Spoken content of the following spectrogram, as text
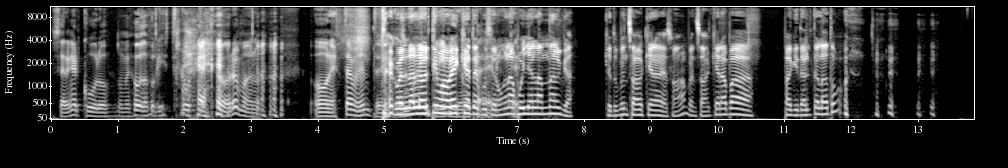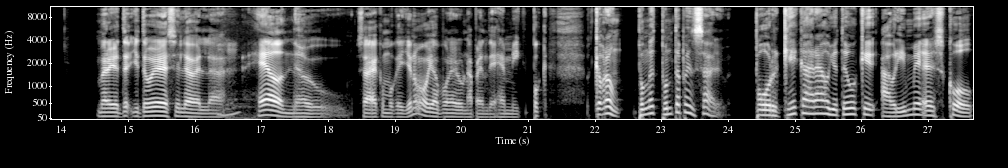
Será en el culo, no me jodas porque esto está cabrón, hermano. Honestamente. ¿Te acuerdas la última vez que te pusieron una eh, puya en las nalgas? Que tú pensabas que era eso, ¿ah? Pensabas que era para quitarte la to. Mira, yo te, yo te voy a decir la verdad. Hell no. O sea, es como que yo no me voy a poner una pendeja en mi... Porque, cabrón, ponga, ponte a pensar. ¿Por qué carajo yo tengo que abrirme el skull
